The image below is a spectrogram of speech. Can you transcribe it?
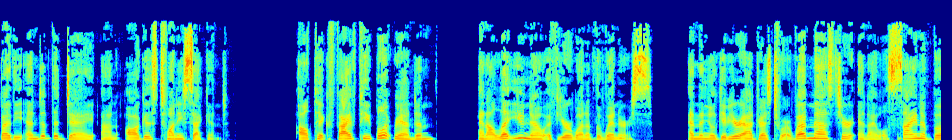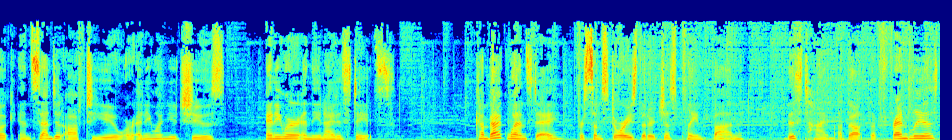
by the end of the day on August 22nd. I'll pick five people at random and I'll let you know if you're one of the winners. And then you'll give your address to our webmaster, and I will sign a book and send it off to you or anyone you choose anywhere in the United States. Come back Wednesday for some stories that are just plain fun, this time about the friendliest,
